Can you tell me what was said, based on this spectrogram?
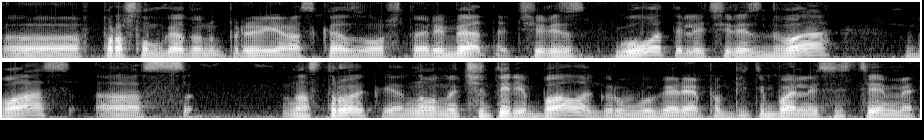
э, в прошлом году, например, я рассказывал, что, ребята, через год или через два вас э, с настройкой, ну, на 4 балла, грубо говоря, по пятибалльной системе,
